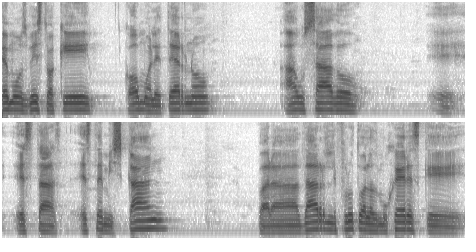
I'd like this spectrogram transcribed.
Hemos visto aquí cómo el Eterno ha usado eh, este Mishkan para darle fruto a las mujeres que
